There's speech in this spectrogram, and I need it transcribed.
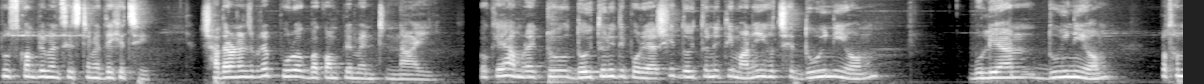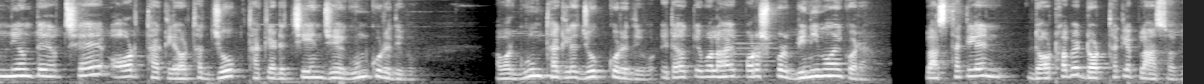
টুস কমপ্লিমেন্ট সিস্টেমে দেখেছি। সাধারণ অ্যালজেব্রায় পূরক বা কমপ্লিমেন্ট নাই। ওকে, আমরা একটু দ্বৈতনীতি পড়ে আসি। দ্বৈতনীতি মানেই হচ্ছে দুই নিয়ম, বুলিয়ান দুই নিয়ম। প্রথম নিয়মটা হচ্ছে অর থাকলে, অর্থাৎ যোগ থাকলে এটা চেঞ্জ হয়ে গুণ করে দিব। আবার গুণ থাকলে যোগ করে দেব। এটাকে বলা হয় পরস্পর বিনিময় করা। প্লাস থাকলে ডট হবে ডট থাকলে প্লাস হবে।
